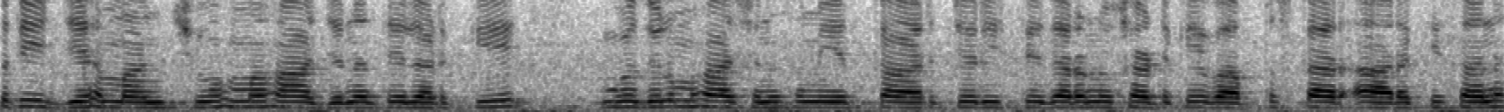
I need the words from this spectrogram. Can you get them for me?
ਭਤੀਜੇ ਹਿਮਾਂਸ਼ੂ, ਮਹਾਜਨ ਅਤੇ ਲੜਕੇ ਵਦੁਲ ਮਹਾਸ਼ਨ ਸਮੇਤ ਘਰ 'ਚ ਰਿਸ਼ਤੇਦਾਰਾਂ ਨੂੰ ਛੱਡ ਕੇ ਵਾਪਸ ਘਰ ਆ ਰਹੇ ਸਨ।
